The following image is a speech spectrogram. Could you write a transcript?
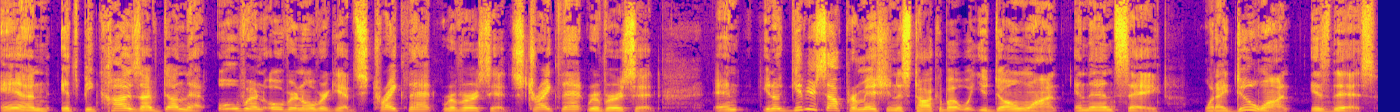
And it's because I've done that over and over and over again. Strike that, reverse it. Strike that, reverse it. And, you know, give yourself permission to talk about what you don't want and then say, what I do want is this.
